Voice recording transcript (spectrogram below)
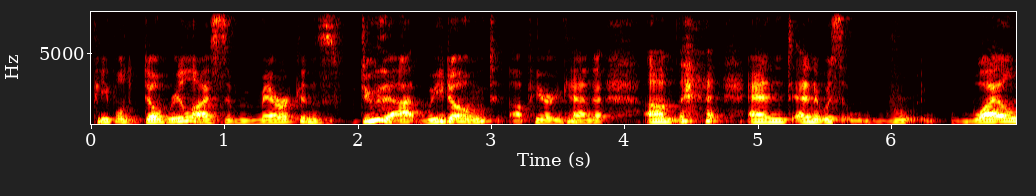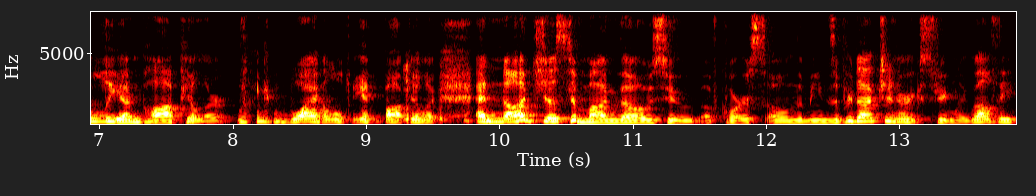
people don't realize that Americans do that. We don't up here in Canada, um, and and it was wildly unpopular, like wildly unpopular, and not just among those who, of course, own the means of production or extremely wealthy,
